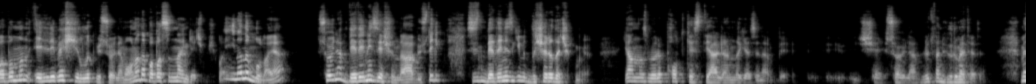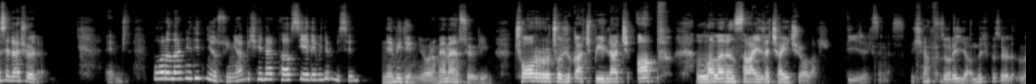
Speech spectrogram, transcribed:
babamın 55 yıllık bir söylemi. Ona da babasından geçmiş. İnanın buna ya. Söylem dedeniz yaşında abi. Üstelik sizin dedeniz gibi dışarı da çıkmıyor. Yalnız böyle podcast yerlerinde gezinen bir şey söylem. Lütfen hürmet edin. Mesela şöyle. E, bu aralar ne dinliyorsun ya? Bir şeyler tavsiye edebilir misin? Ne mi dinliyorum hemen söyleyeyim. Çor çocuk aç bir ilaç ap laların sahilde çay içiyorlar diyeceksiniz. Yalnız orayı yanlış mı söyledim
